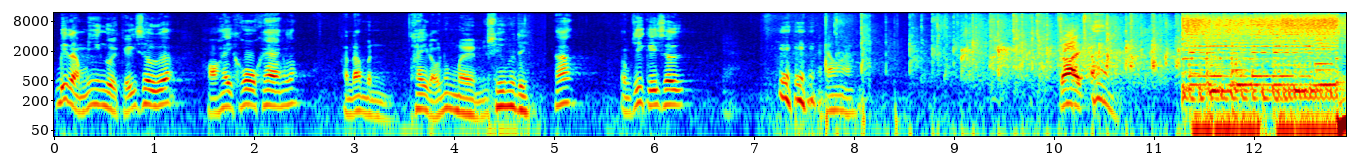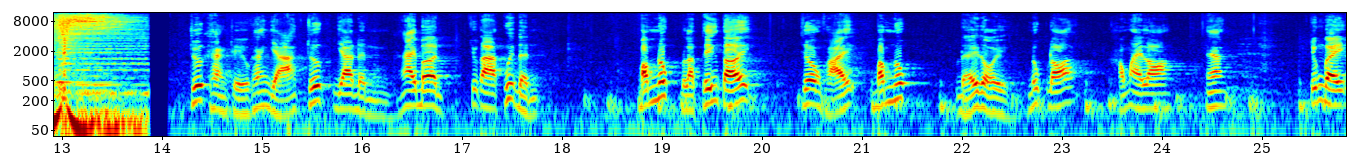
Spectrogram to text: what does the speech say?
Biết rằng mấy người kỹ sư á họ hay khô khan lắm thành ra mình thay đổi nó mềm chút xíu nữa đi ha đồng chí kỹ sư. Cảm ơn. Anh rồi. Trước hàng triệu khán giả trước gia đình hai bên chúng ta quyết định bấm nút là tiến tới chứ không phải bấm nút để rồi nút đó không ai lo nha chuẩn bị.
